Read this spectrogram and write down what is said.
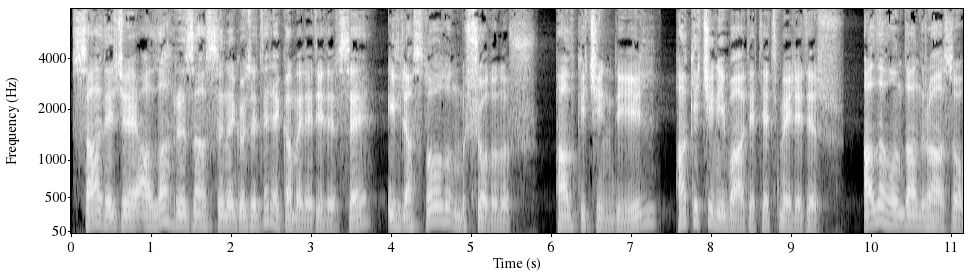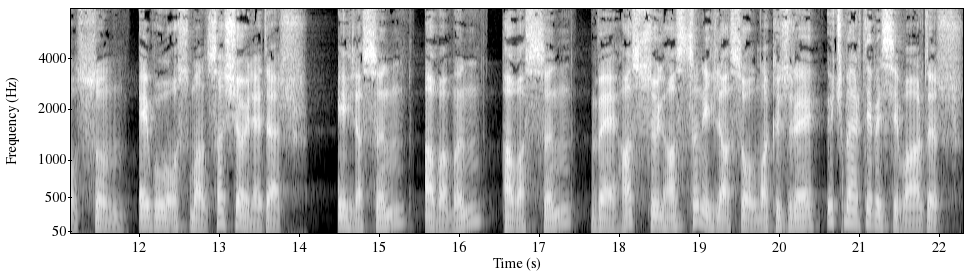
Sadece Allah rızasını gözeterek amel edilirse, ihlaslı olunmuş olunur. Halk için değil, hak için ibadet etmelidir. Allah ondan razı olsun. Ebu Osmansa şöyle der. İhlasın, avamın, havasın, ve hassül hassın ihlası olmak üzere üç mertebesi vardır.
